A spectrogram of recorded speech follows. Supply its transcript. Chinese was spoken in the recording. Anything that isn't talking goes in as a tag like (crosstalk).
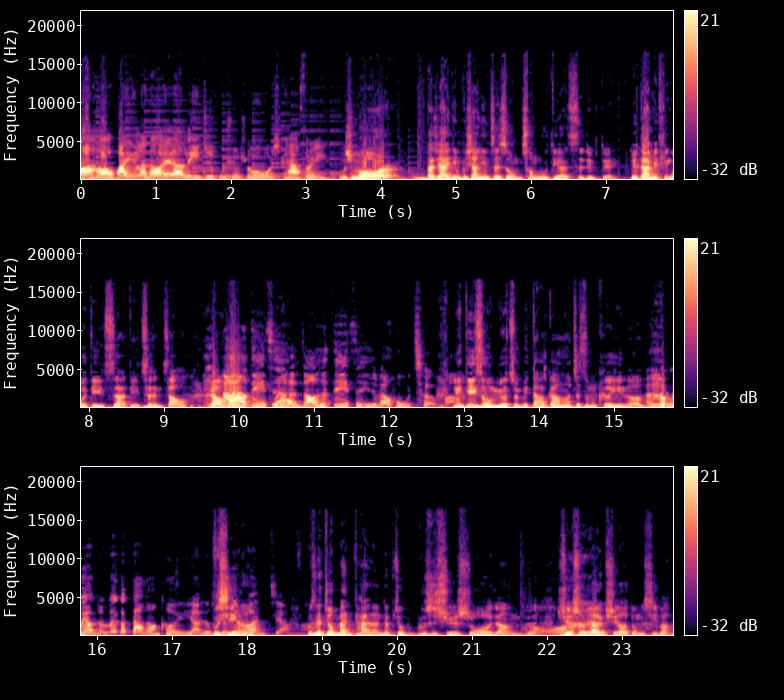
大家好，欢迎来到 AI 荔枝古学说，我是 Catherine，我是 More。大家一定不相信这是我们重录第二次，对不对？因为大家没听过第一次啊，第一次很糟。(laughs) 然后哪有第一次很糟？是第一次你这边胡扯吧？因为第一次我们没有准备大纲啊，这怎么可以呢？(laughs) 没有准备个大纲可以啊，就随便乱讲啊。不是，那就漫谈了，那就不是学说了这样子。哦、学说要有学到东西吧？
